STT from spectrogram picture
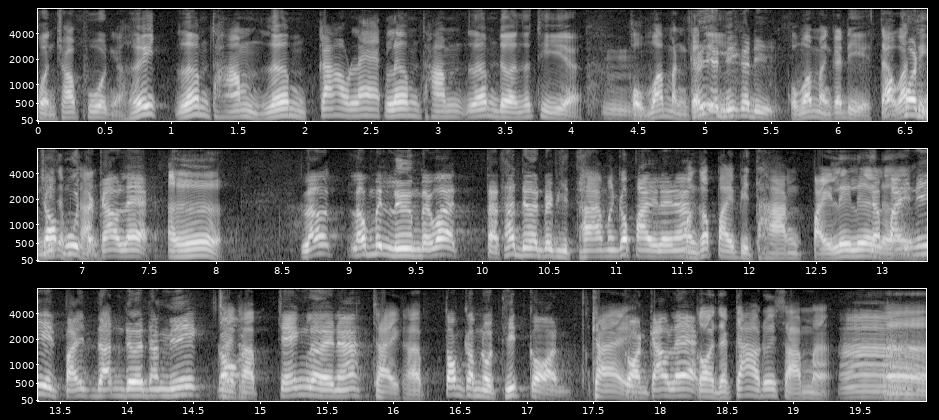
คนชอบพูดไงเฮ้ยเริ่มทำเริ่มก้าวแรก เริ่มทำเริ่มเดินสักทีอะอืมผมว่ามันก็เฮ้ยดีอันนี้ก็ดี ผมว่ามันก็ดีเพแต่ราะว่าคนสิ่งชอบที่พูดสำคัแต่ญก้าวแรก เออ แล้วเราไม่ลืมไปว่า แต่ถ้าเดินไปผิดทางมันก็ไปเลยนะ มันก็ไปผิดทางไปเรื่อยๆเลย จะไปนี่ไปดันเดินทางนี้ใช่ครับก็เจ๊งเลยนะ ใช่ครับ ต้องกำหนดทิศก่อน ใช่ก่อนก้าวแรก ก่อนจะก้าวด้วยซ้ำอะอ่า เออ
